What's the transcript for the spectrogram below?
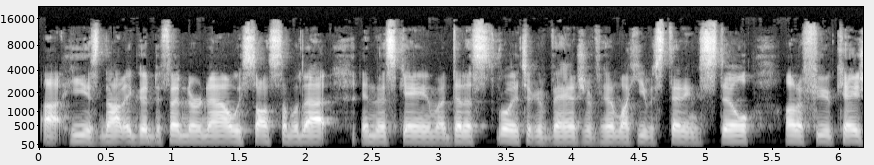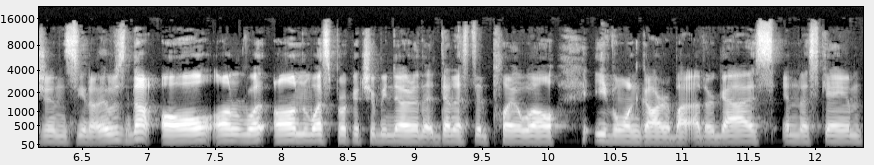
uh, he is not a good defender now. We saw some of that in this game. Uh, Dennis really took advantage of him, like he was standing still on a few occasions. You know, it was not all on on Westbrook. It should be noted that Dennis did play well, even when guarded by other guys in this game.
